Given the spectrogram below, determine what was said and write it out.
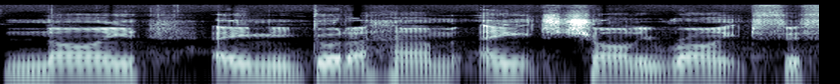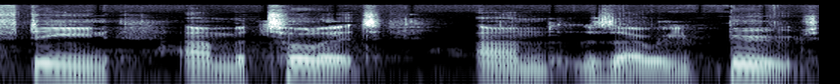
nine, Amy Goodaham, eight, Charlie Wright, fifteen, Amber Tullett, and Zoe Boot.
